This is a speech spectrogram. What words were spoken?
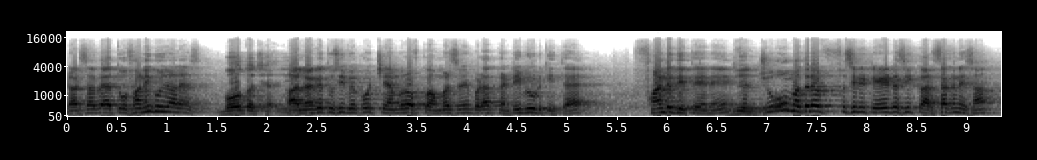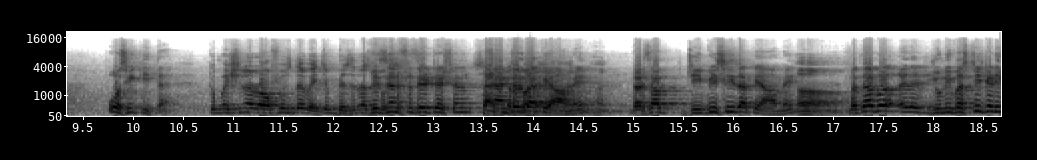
ਡਾਕਟਰ ਸਾਹਿਬ ਇਹ ਤੋਹਫਾ ਨਹੀਂ ਗੁਜਰਾਣਾ ਸੀ? ਬਹੁਤ ਅੱਛਾ ਜੀ। ਹਾਲਾਂਕਿ ਤੁਸੀਂ ਵੇਖੋ ਚੈਂਬਰ ਆਫ ਕਾਮਰਸ ਨੇ ਬੜਾ ਕੰਟਰੀਬਿਊਟ ਕੀਤਾ ਹੈ ਫੰਡ ਦਿੱਤੇ ਨੇ। ਤੇ ਜੀ। ਮਤਲਬ ਫੈਸਿਲਿਟੇਟ ਅਸੀਂ ਕਰ ਸਕਨੇ ਸਾਂ ਉਹ ਅਸੀਂ ਕੀਤਾ ਕਮਿਸ਼ਨਰ ਆਫਿਸ ਦੇ ਵਿੱਚ ਬਿਜ਼ਨਸ ਬਿਜ਼ਨਸ ਫੈਸਿਲਿਟੇਸ਼ਨ ਸੈਂਟਰ ਦਾ ਕਿਆਮ ਹੈ। ਡਾਕਟਰ ਸਾਹਿਬ ਜੀਬੀਸੀ ਦਾ ਕਿਆਮ ਹੈ। ਮਤਲਬ ਯੂਨੀਵਰਸਿਟੀ ਜਿਹੜੀ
